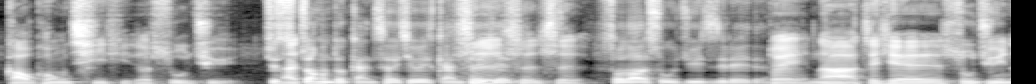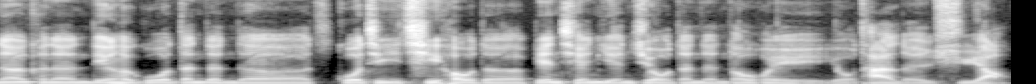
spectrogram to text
高空气体的数据，就是装很多感测器，会感测一些是是是，收到的数据之类的。对，那这些数据呢，可能联合国等等的国际气候的变迁研究等等都会有它的需要。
